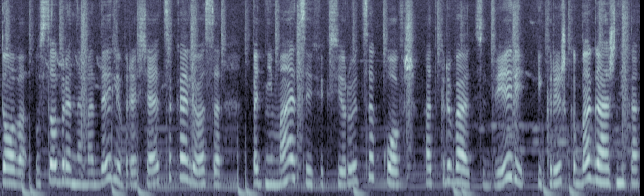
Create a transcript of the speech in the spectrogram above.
Готово! У собранной модели вращаются колеса, поднимается и фиксируется ковш, открываются двери и крышка багажника.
